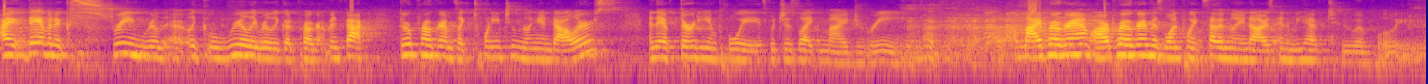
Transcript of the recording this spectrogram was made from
I, they have an extreme, really, uh, like really, really good program. In fact, their program's like $22 million, and they have 30 employees, which is like my dream. my program, our program is $1.7 million, and we have two employees.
